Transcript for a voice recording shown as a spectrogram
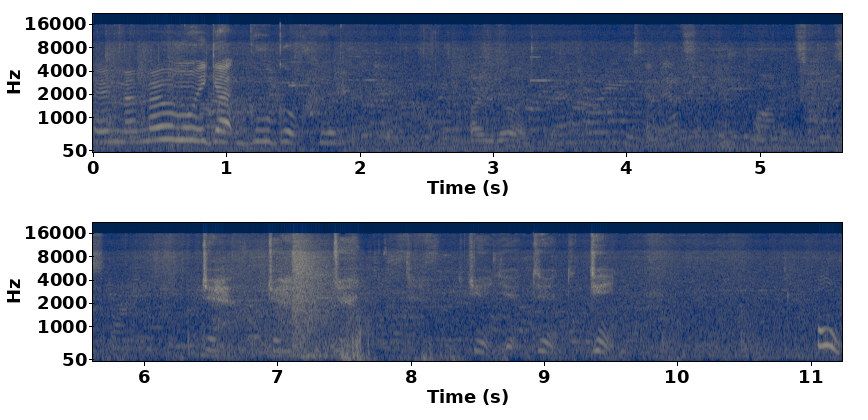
I remember when we got Google here. How you doing? Ja, ja, ja. Ja, ja, ja, ja. Ooh.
